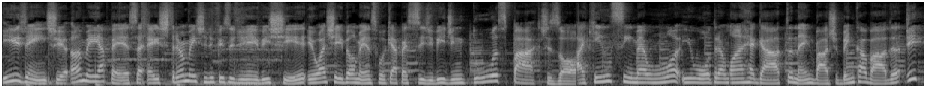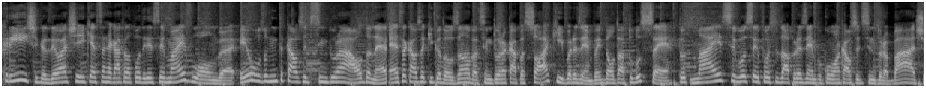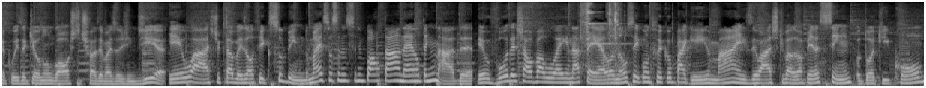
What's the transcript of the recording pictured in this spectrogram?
E, gente, amei a peça. É extremamente difícil de vestir. Eu achei, pelo menos, porque a peça se divide em duas partes, ó. Aqui em cima é uma e o outro é uma regata, né? Embaixo, bem cavada. De críticas, eu achei que essa regata ela poderia ser mais longa. Eu uso muita calça de cintura alta, né? Essa calça aqui que eu tô usando, a cintura capa só aqui, por exemplo. Então tá tudo certo. Mas se você fosse usar, por exemplo, com uma calça de cintura baixa, coisa que eu não gosto de fazer mais hoje em dia, eu acho que talvez ela fique subindo. Mas se você não se importar, né? Não tem nada. Eu vou deixar o valor aí na tela. Não sei quanto foi que eu paguei, mas eu acho que valeu a pena sim. Eu tô aqui com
